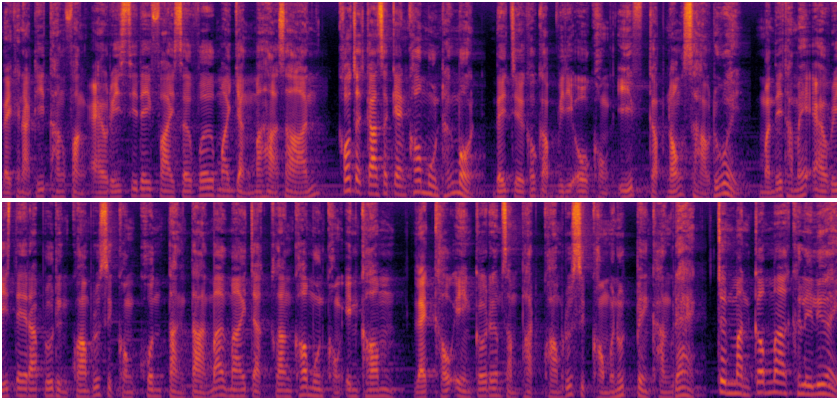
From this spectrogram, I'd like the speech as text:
ในขณะที่ทางฝั่งแอริสที่ได้ไฟล์เซิร์ฟเวอร์มาอย่างมหาศาล เขาจัดการสแกนข้อมูลทั้งหมด ได้เจอเข้ากับวิดีโอของอีฟกับน้องสาวด้วย มันได้ทำให้แอริสได้รับรู้ถึงความรู้สึกของคนต่างๆ มากมายจากคลังข้อมูลของ Encom และเขาเองก็เริ่มสัมผัสความรู้สึกของมนุษย์เป็นครั้งแรก จนมันก็มากขึ้นเรื่อย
